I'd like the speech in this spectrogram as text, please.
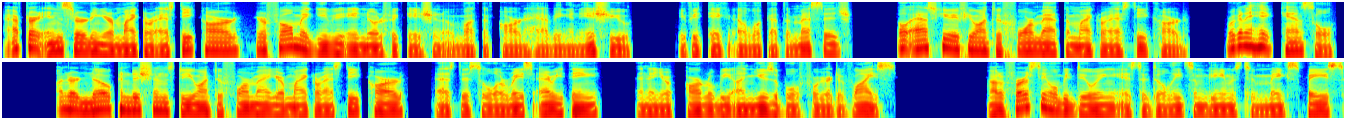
After inserting your micro SD card, your phone may give you a notification about the card having an issue. If you take a look at the message, it'll ask you if you want to format the micro SD card. We're going to hit cancel. Under no conditions do you want to format your micro SD card as this will erase everything and then your card will be unusable for your device. Now the first thing we'll be doing is to delete some games to make space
